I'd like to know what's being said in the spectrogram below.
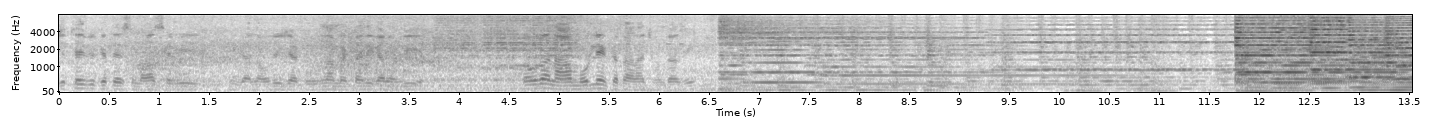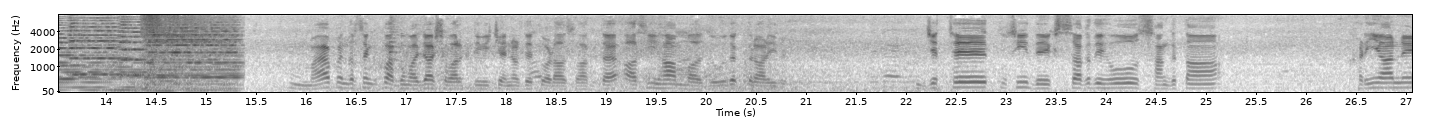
ਜਿੱਥੇ ਵੀ ਕਿਤੇ ਸਮਾਜ ਸੇਵੀ ਦੀ ਗੱਲ ਆਉਂਦੀ ਜਾਂ ਟੂਰਨਾਮੈਂਟਾਂ ਦੀ ਗੱਲ ਆਉਂਦੀ ਹੈ ਤਾਂ ਉਹਦਾ ਨਾਮ ਮੁੱਢਲੀਆਂ ਕਤਾਰਾਂ 'ਚ ਹੁੰਦਾ ਸੀ। ਮੈਂ ਭਿੰਦਰ ਸਿੰਘ ਭਾਗਮਾਜਾ ਸ਼ਿਵਾਲਕ ਟੀਵੀ ਚੈਨਲ ਤੇ ਤੁਹਾਡਾ ਸਵਾਗਤ ਹੈ। ਅਸੀਂ ਹਾਂ ਮੌਜੂਦ ਕਰਾਲੀ ਵਿੱਚ। ਜਿੱਥੇ ਤੁਸੀਂ ਦੇਖ ਸਕਦੇ ਹੋ ਸੰਗਤਾਂ ਖੜੀਆਂ ਨੇ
